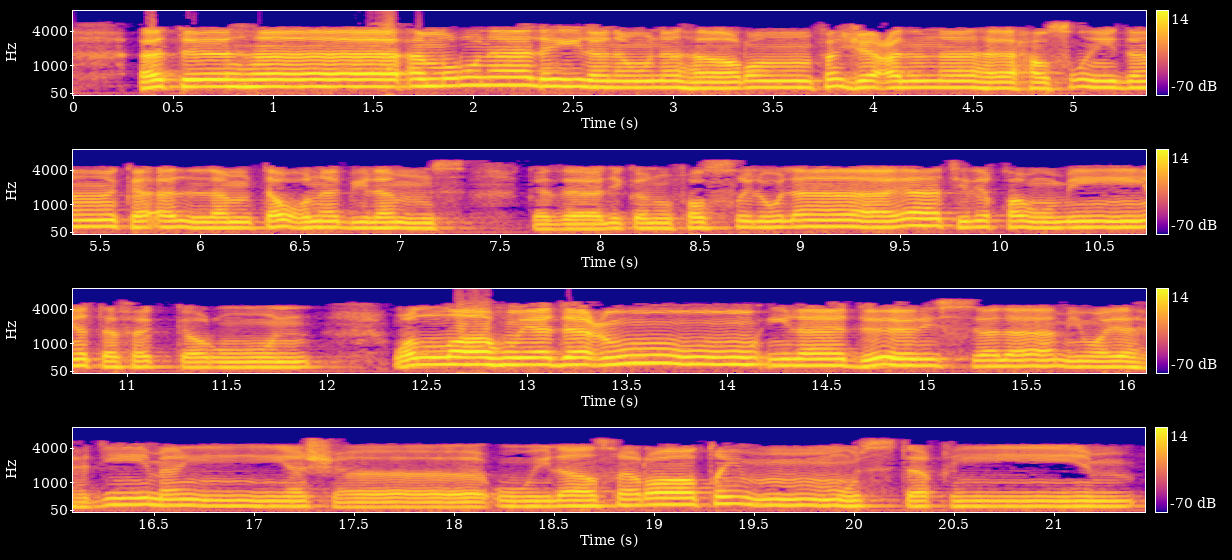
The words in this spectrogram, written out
أتاها أمرنا ليلا ونهارا فجعلناها حصيدا كأن لم تغن بلمس. كذلك نفصل الآيات لقوم يتفكرون. والله يدعو إلى دير السلام ويهدي من يشاء إلى صراط مستقيم.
